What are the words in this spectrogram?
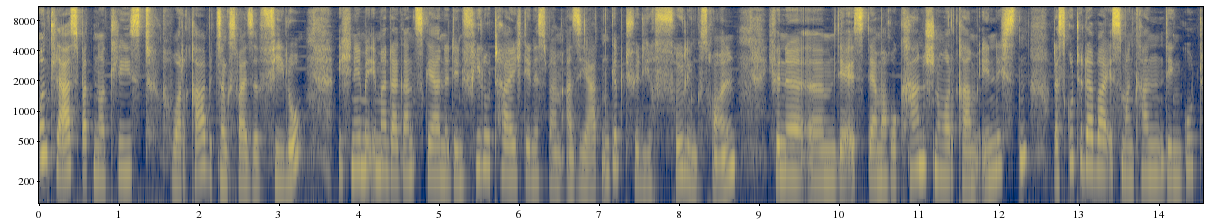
Und last but not least Warqa bzw. Filo. Ich nehme immer da ganz gerne den Filo-Teig, den es beim Asiaten gibt für die Frühlingsrollen. Ich finde, ähm, der ist der marokkanischen Warqa am ähnlichsten. Das Gute dabei ist, man kann den gut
